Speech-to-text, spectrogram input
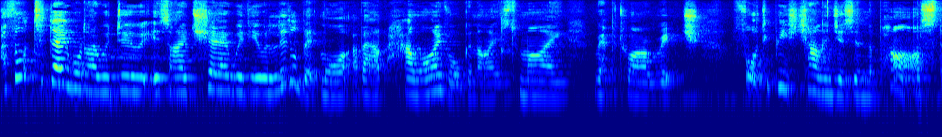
I thought today what I would do is I'd share with you a little bit more about how I've organised my repertoire rich 40 piece challenges in the past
